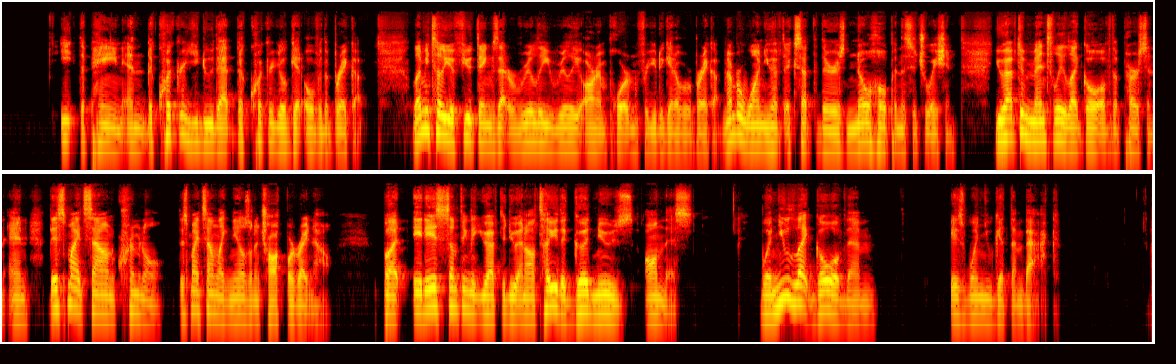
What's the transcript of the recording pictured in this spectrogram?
eat the pain. And the quicker you do that, the quicker you'll get over the breakup. Let me tell you a few things that really, really are important for you to get over a breakup. Number one, you have to accept that there is no hope in the situation. You have to mentally let go of the person. And this might sound criminal. This might sound like nails on a chalkboard right now, but it is something that you have to do. And I'll tell you the good news on this when you let go of them, is when you get them back.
